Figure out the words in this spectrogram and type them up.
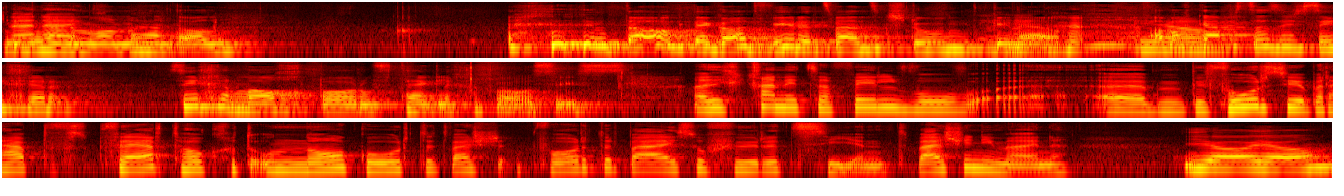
nein, nein. Mal, wir haben alle Tag, der geht 24 Stunden, genau. ja. Aber ich glaube, das ist sicher, sicher machbar auf täglicher Basis. Also ich kenne jetzt auch viele, die, äh, bevor sie überhaupt aufs Pferd hocken und nachgurten, weißt, die Vorderbeine so führen ziehen. Weißt du, was ich meine? Ja, ja.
